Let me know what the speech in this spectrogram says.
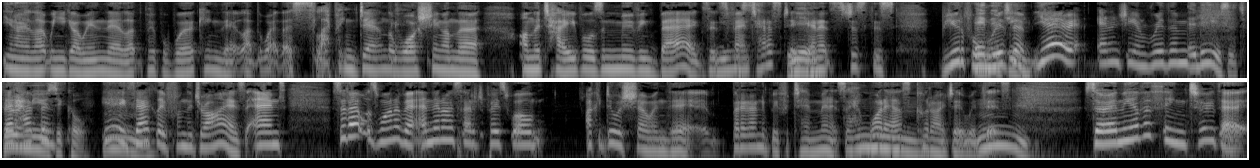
you know, like when you go in there, like the people working there, like the way they're slapping down the washing on the on the tables and moving bags. It's Yes, fantastic. yeah. And it's just this beautiful Energy. rhythm. Yeah, energy and rhythm. It is. It's very happens- musical. Yeah, Mm. exactly, from the dryers. And so that was one of it. And then I started to piece, well, I could do a show in there, but it'd only be for 10 minutes. So what Mm. else could I do with this? So, and the other thing too that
